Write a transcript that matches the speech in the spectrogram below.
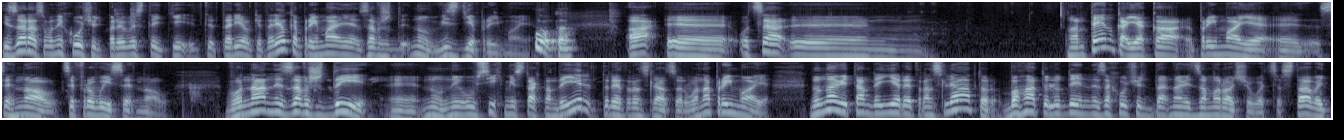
І зараз вони хочуть перевести ті, ті тарілки. Тарілка приймає завжди, ну, візде приймає. Ну так. А е, оця е, антенка, яка приймає е, сигнал, цифровий сигнал, вона не завжди, е, ну, не у всіх містах, там, де є ретранслятор, вона приймає. Ну, навіть там, де є ретранслятор, багато людей не захочуть навіть заморачуватися, ставить,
